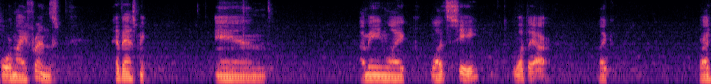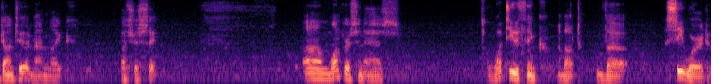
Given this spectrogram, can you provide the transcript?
or my friends have asked me, and I mean, like, let's see what they are. Like, right down to it, man. Like, let's just see. Um, one person asked, What do you think about the C word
